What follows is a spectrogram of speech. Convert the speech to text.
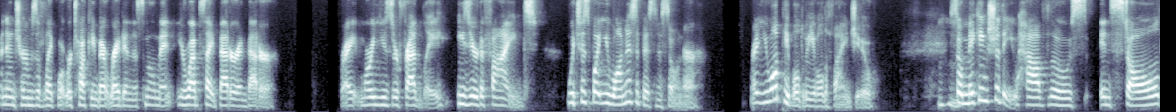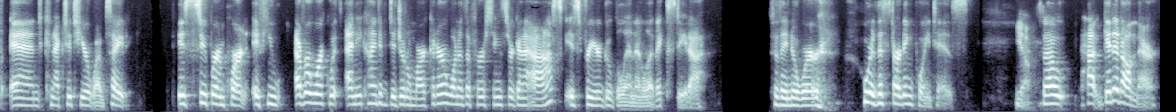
and in terms of like what we're talking about right in this moment your website better and better right? More user friendly easier to find which is what you want as a business owner right? You want people to be able to find you Mm-hmm. So making sure that you have those installed and connected to your website is super important. If you ever work with any kind of digital marketer, one of the first things they're going to ask is for your Google Analytics data. So they know where where the starting point is. Yeah. So ha- get it on there.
